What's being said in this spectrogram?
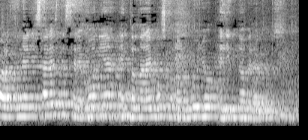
Para finalizar esta ceremonia, entonaremos con orgullo el himno a Veracruz.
